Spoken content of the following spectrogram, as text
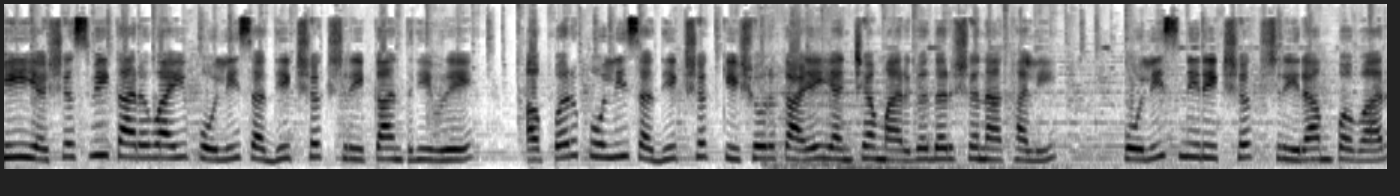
ही यशस्वी कारवाई पोलीस अधीक्षक श्रीकांत हिवरे अपर पोलीस अधीक्षक किशोर काळे यांच्या मार्गदर्शनाखाली पोलीस निरीक्षक श्रीराम पवार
